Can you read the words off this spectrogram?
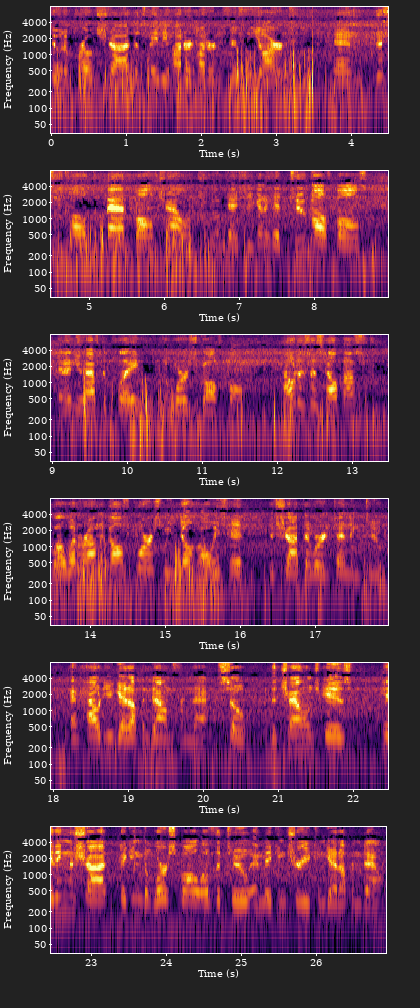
to an approach shot that's maybe 100, 150 yards. And this is called the bad ball challenge. Okay, so you're going to hit two golf balls and then you have to play the worst golf ball. How does this help us? Well, when we're on the golf course, we don't always hit the shot that we're intending to. And how do you get up and down from that? So the challenge is hitting the shot, picking the worst ball of the two, and making sure you can get up and down.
